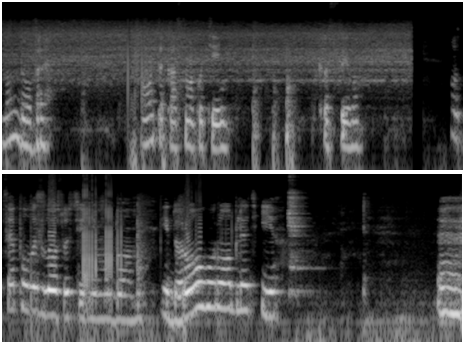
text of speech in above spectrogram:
Ну, добре. Ось така смакотінь. Красиво. Оце повезло сусідньому дому. І дорогу роблять, і е,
